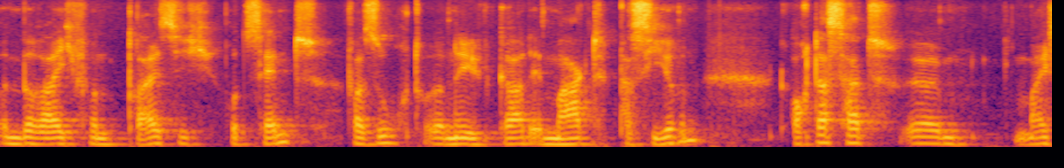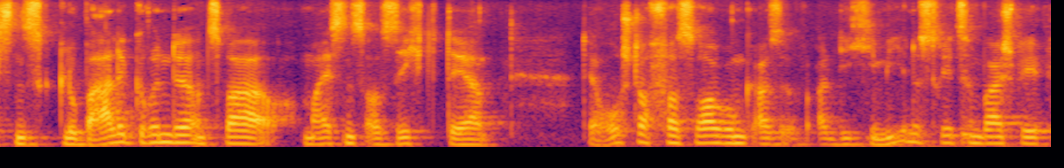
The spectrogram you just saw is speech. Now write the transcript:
im Bereich von 30 Prozent versucht oder nee, gerade im Markt passieren. Auch das hat ähm, meistens globale Gründe und zwar meistens aus Sicht der, der Rohstoffversorgung. Also die Chemieindustrie zum Beispiel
